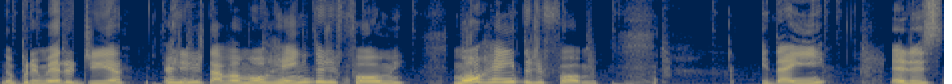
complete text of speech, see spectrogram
No primeiro dia, a gente tava morrendo de fome. Morrendo de fome. E daí, eles,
